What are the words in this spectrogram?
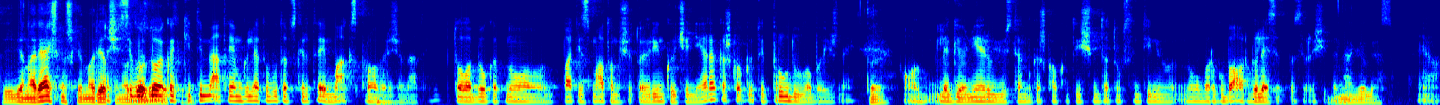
Tai vienareikšmiškai norėtume. Aš įsivaizduoju, kad kiti metai jam galėtų būti apskritai maks proveržio metai. Tuo labiau, kad nu, patys matom šitoje rinkoje čia nėra kažkokiu tai prūdų labai žinai. Taip. O legionierių jūs ten kažkokiu tai šimta tūkstantinių, nu, vargu bau, ar galėsit pasirašyti. Ne? Negalės. Jo.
